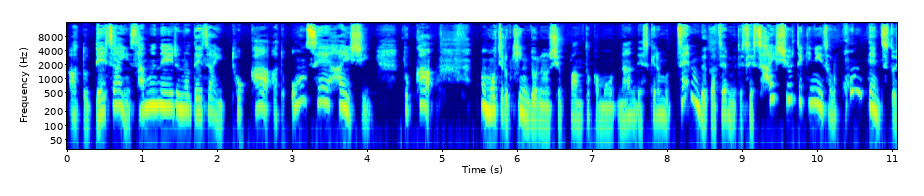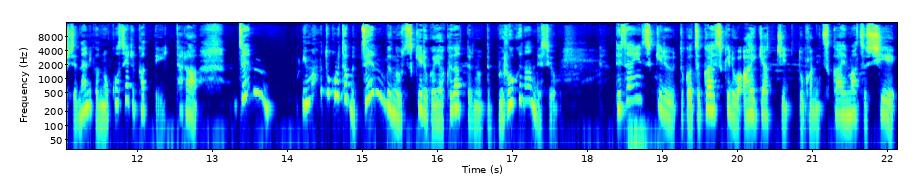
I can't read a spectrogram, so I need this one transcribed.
あとデザイン、サムネイルのデザインとか、あと音声配信とか、もちろん Kindle の出版とかもなんですけども、全部が全部ですね、最終的にそのコンテンツとして何か残せるかって言ったら、全部、今のところ多分全部のスキルが役立ってるのってブログなんですよ。デザインスキルとか図解スキルは iCatch とかに使えますし、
